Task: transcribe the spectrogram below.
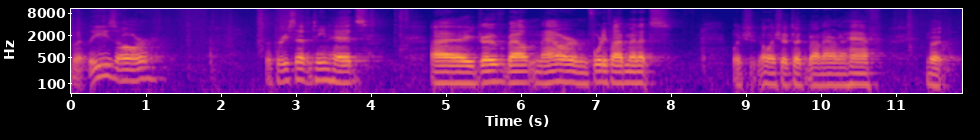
But these are the 317 heads. I drove about an hour and 45 minutes, which only should have took about an hour and a half, but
